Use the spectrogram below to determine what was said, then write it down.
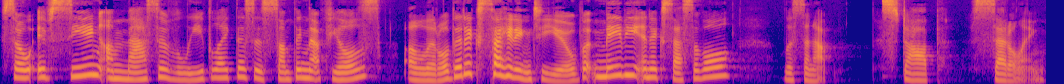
So, if seeing a massive leap like this is something that feels a little bit exciting to you, but maybe inaccessible, listen up. Stop settling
